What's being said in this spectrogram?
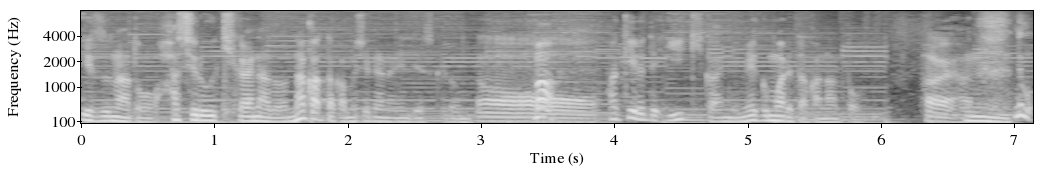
伊豆など走る機会などなかったかもしれないんですけども。まあはっきり言っていい機会に恵まれたかなと。はいはい、うん、でも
